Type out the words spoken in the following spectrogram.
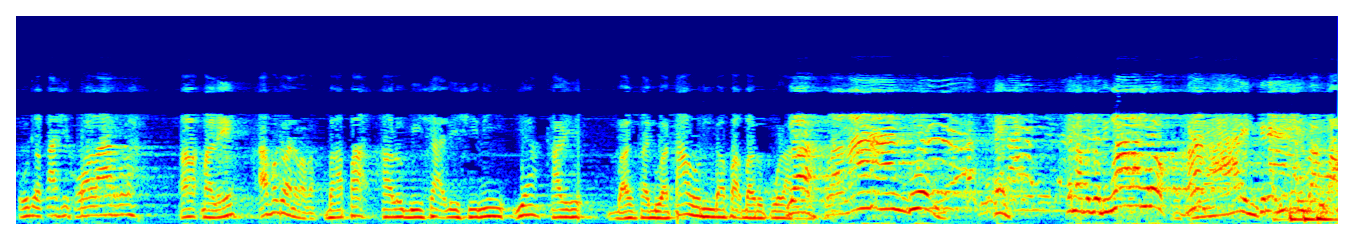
Udah kasih kolar lah. Ah, Mali, apa gimana Bapak? Bapak kalau bisa di sini ya kali bangsa dua tahun Bapak baru pulang. Ya, kelamaan, Gung. eh, kenapa jadi ngalang lo? Biarin, kira ini kan Bapak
